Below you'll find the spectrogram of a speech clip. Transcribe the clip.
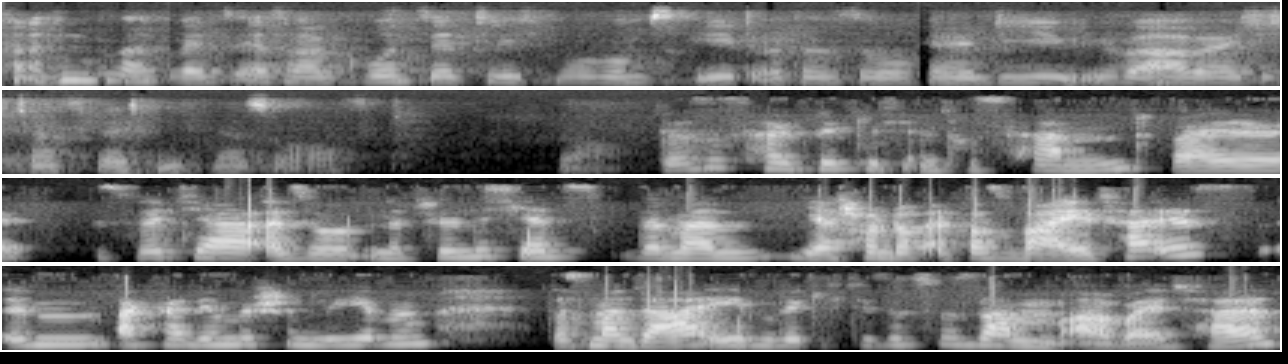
kann, wenn es erstmal grundsätzlich worum es geht oder so. Ja, die überarbeite ich dann vielleicht nicht mehr so oft. Ja. Das ist halt wirklich interessant, weil es wird ja, also natürlich jetzt, wenn man ja schon doch etwas weiter ist im akademischen Leben, dass man da eben wirklich diese Zusammenarbeit hat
